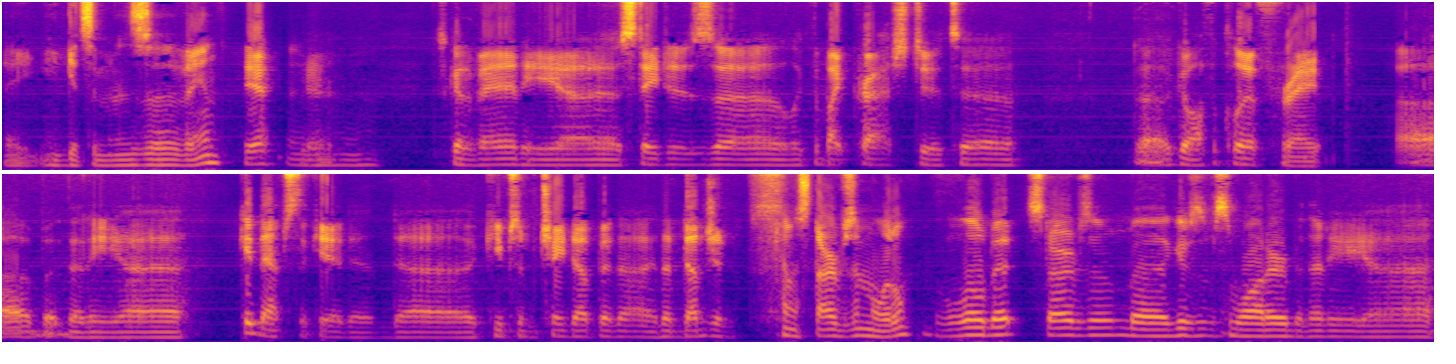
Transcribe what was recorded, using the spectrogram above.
he, gets him in his uh, van. Yeah, yeah. He's got a van. He uh, stages uh, like the bike crash to to uh, go off a cliff. Right. Uh, but then he uh, kidnaps the kid and uh, keeps him chained up in a, in a dungeon. Kind of starves him a little. a little bit, starves him, uh, gives him some water, but then he uh,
